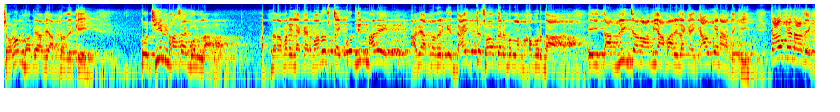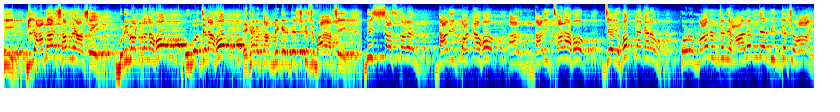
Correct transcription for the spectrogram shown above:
চরমভাবে আমি আপনাদেরকে কঠিন ভাষায় বললাম আপনার আমার এলাকার মানুষ, তাই কঠিনভাবে আমি আপনাদেরকে দায়িত্ব সহকারে বললাম, খবরদার। এই তাবলিক যেন আমি আমার এলাকায় কাউকে না দেখি, কাউকে না দেখি, যদি আমার সামনে আসে বুড়িবারতলা হোক, উপজেলা হোক, এখানে তাবলিকের বেশ কিছু ভাই আছে, বিশ্বাস করেন, দাড়ি পাকা হোক আর দাড়ি ছাড়া হোক, যেই হোক না কেন, কোনো মানুষ যদি আলেমদের বিদ্বেষ হয়,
